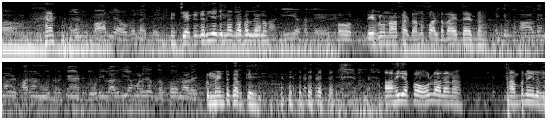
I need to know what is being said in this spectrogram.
ਔਖਾ ਇਹਨਾਂ ਨੂੰ ਬਾਹਰ ਲਿਆਓ ਪਹਿਲਾਂ ਇੱਥੇ। ਚੈੱਕ ਕਰੀਏ ਕਿੰਨਾ ਕਾ ਥੱਲੇ ਨੂੰ। ਕੀ ਆ ਥੱਲੇ ਇਹਦੇ। ਹੋਰ ਦੇਖ ਲਓ ਨਾ ਸਾਡਾ ਨੂੰ ਪਲਟਦਾ ਇਦਾਂ ਇਦਾਂ ਇੱਧਰ ਦਿਖਾਲ ਦੇ ਨਾਲੇ ਸਾਰਿਆਂ ਨੂੰ ਇੱਧਰ ਘੈਂਟ ਜੋੜੀ ਲੱਗਦੀ ਆ ਮੜ ਜਾ ਦੱਸੋ ਨਾਲੇ। ਕਮੈਂਟ ਕਰਕੇ। ਆਹੀ ਆਪਾਂ ਉਹ ਲਾ ਦੇਣਾ ਥੰਬਨੇਲ ਵੀ।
